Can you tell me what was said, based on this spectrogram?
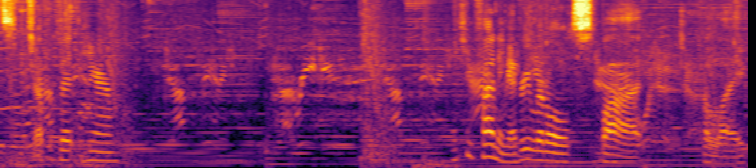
Switch up a bit here. I keep finding every little spot to like.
